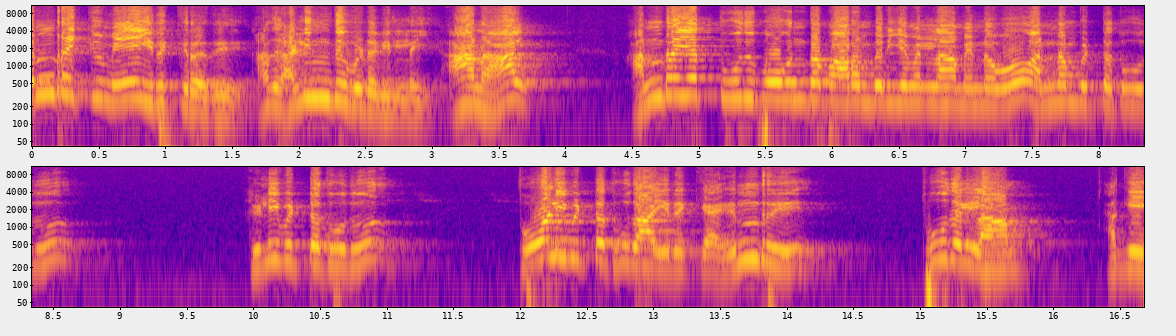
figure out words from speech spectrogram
என்றைக்குமே இருக்கிறது. அது அழிந்து விடவில்லை. ஆனால் அன்றைய தூது போகின்ற பாரம்பரியம் எல்லாம் என்னவோ? அன்னம் விட்ட தூது கிளி விட்ட தூது தோழி விட்ட தூதாயிருக்க என்று தூதெல்லாம் அங்கே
